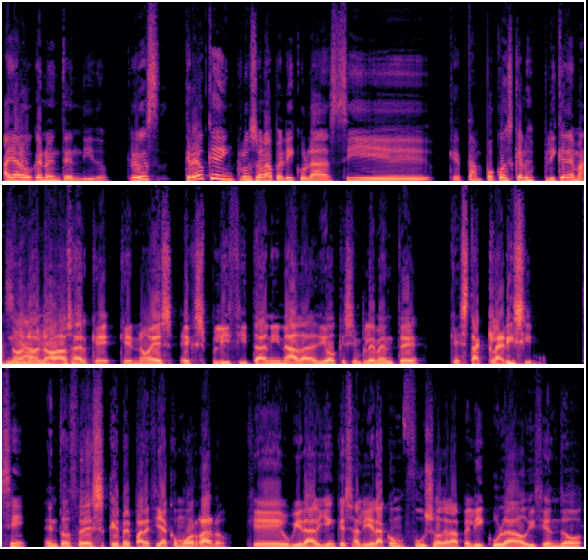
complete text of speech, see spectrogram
hay algo que no he entendido. Creo que es- creo que incluso la película sí que tampoco es que lo explique demasiado. No, no, no, vamos a ver, que, que no es explícita ni nada, digo que simplemente que está clarísimo. Sí, Entonces, que me parecía como raro que hubiera alguien que saliera confuso de la película o diciendo,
